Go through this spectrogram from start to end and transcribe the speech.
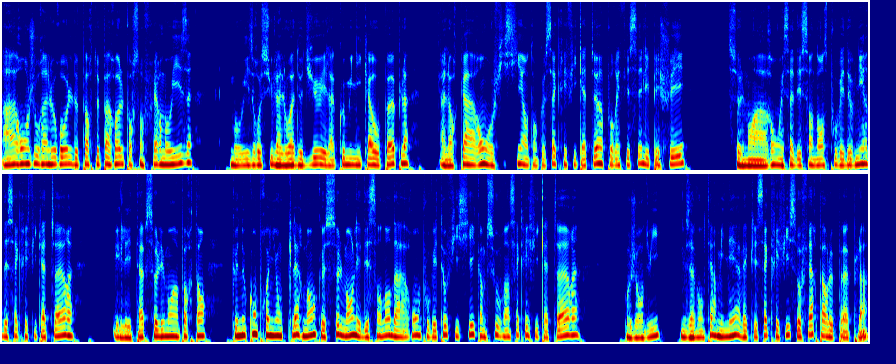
Aaron jouera le rôle de porte-parole pour son frère Moïse. Moïse reçut la loi de Dieu et la communiqua au peuple, alors qu'Aaron officiait en tant que sacrificateur pour effacer les péchés. Seulement Aaron et sa descendance pouvaient devenir des sacrificateurs. Il est absolument important que nous comprenions clairement que seulement les descendants d'Aaron pouvaient officier comme souverains sacrificateurs. Aujourd'hui, nous avons terminé avec les sacrifices offerts par le peuple.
